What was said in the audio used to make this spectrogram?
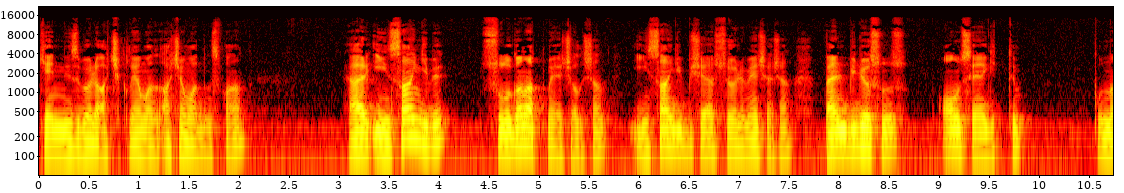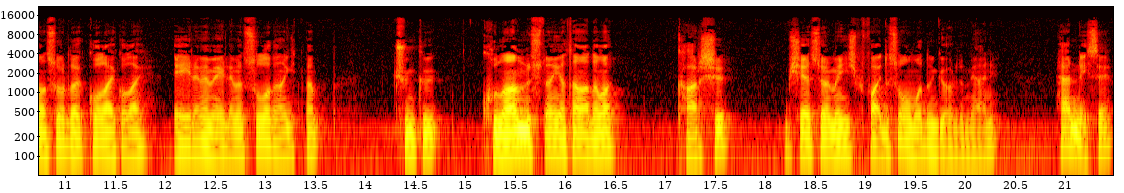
kendinizi böyle açıklayamadınız, açamadınız falan. Her insan gibi slogan atmaya çalışan, insan gibi bir şeyler söylemeye çalışan. Ben biliyorsunuz 10 sene gittim. Bundan sonra da kolay kolay eyleme meyleme slogana gitmem. Çünkü kulağının üstüne yatan adama karşı bir şey söylemenin hiçbir faydası olmadığını gördüm yani. Her neyse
